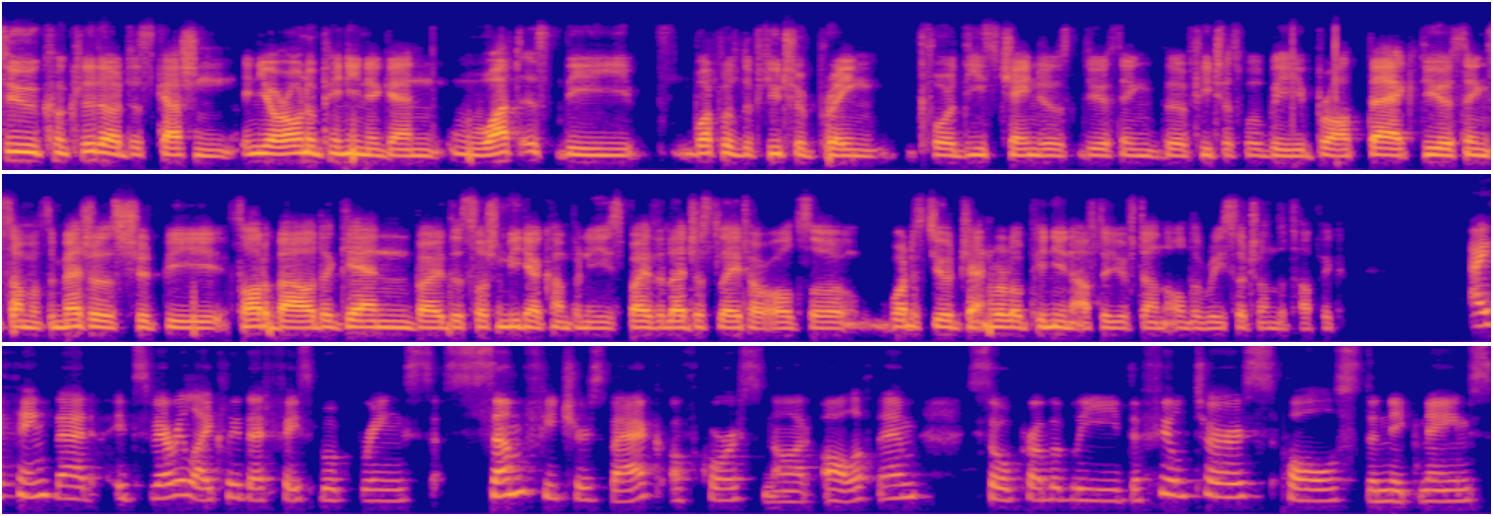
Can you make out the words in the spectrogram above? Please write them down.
To conclude our discussion in your own opinion again what is the what will the future bring for these changes? Do you think the features will be brought back? Do you think some of the measures should be thought about again by the social media companies by the legislator also? What is your general opinion after you've done all the research on the topic I think that it's very likely that Facebook brings some features back, of course, not all of them. So, probably the filters, polls, the nicknames.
